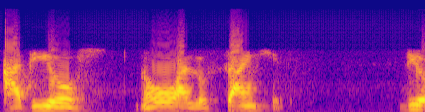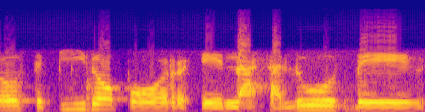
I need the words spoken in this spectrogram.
a Dios, ¿no? A los ángeles. Dios te pido por eh, la salud de,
